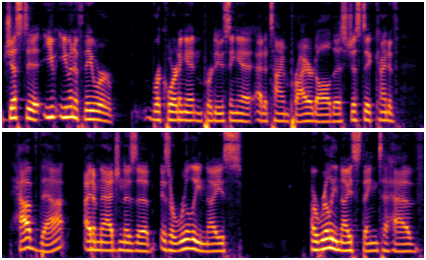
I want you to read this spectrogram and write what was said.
just to even if they were recording it and producing it at a time prior to all this, just to kind of have that, I'd imagine is a is a really nice a really nice thing to have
